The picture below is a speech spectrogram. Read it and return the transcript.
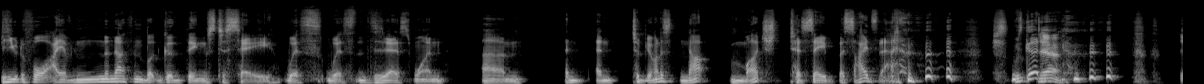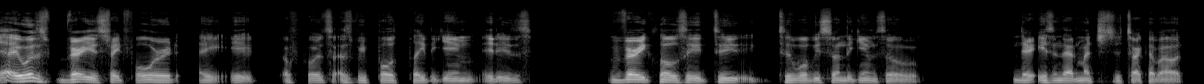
beautiful i have nothing but good things to say with with this one um and and to be honest not much to say besides that it was good Yeah. Yeah, it was very straightforward. I, it, of course, as we both played the game, it is very closely to to what we saw in the game. So there isn't that much to talk about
